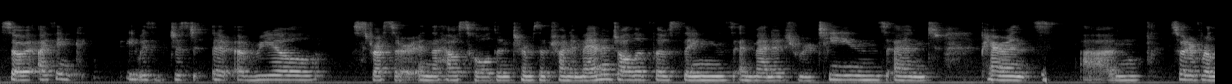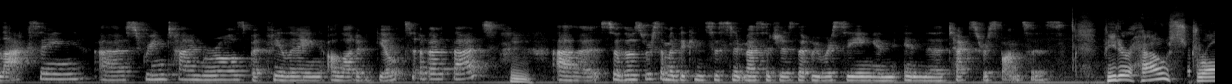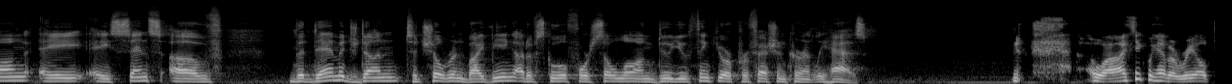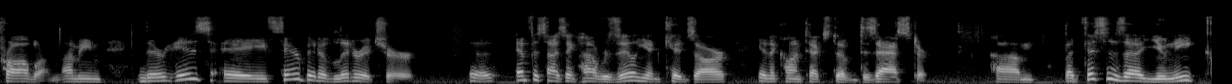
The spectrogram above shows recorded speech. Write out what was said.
So I think it was just a, a real stressor in the household in terms of trying to manage all of those things and manage routines and parents um, sort of relaxing uh, screen time rules, but feeling a lot of guilt about that. Hmm. Uh, so those were some of the consistent messages that we were seeing in, in the text responses. Peter, how strong a, a sense of the damage done to children by being out of school for so long do you think your profession currently has? Well, I think we have a real problem. I mean, there is a fair bit of literature uh, emphasizing how resilient kids are in the context of disaster. Um, but this is a unique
